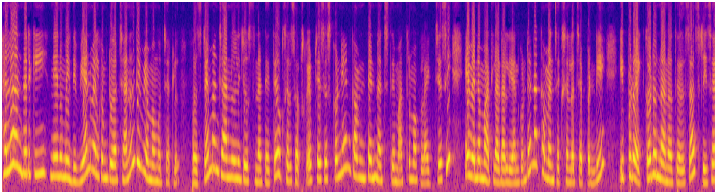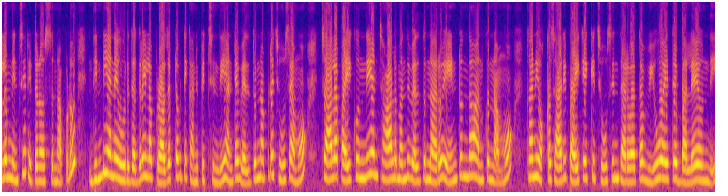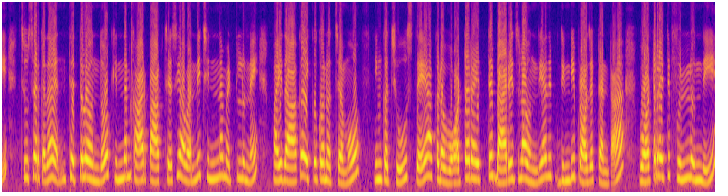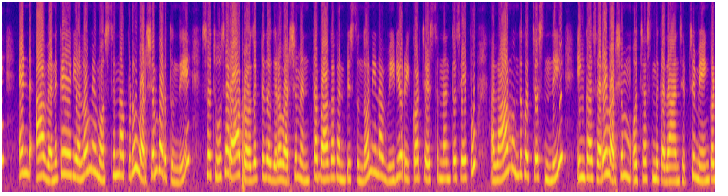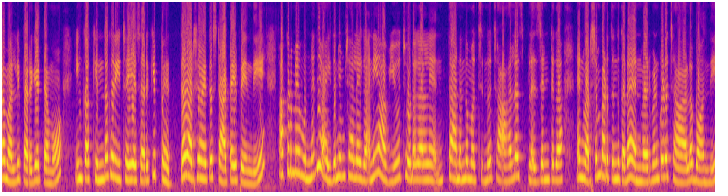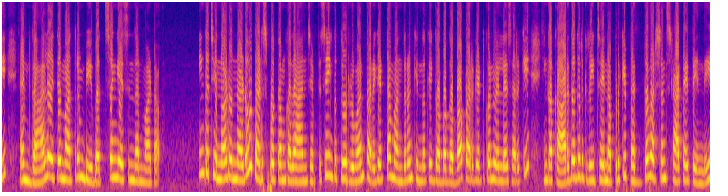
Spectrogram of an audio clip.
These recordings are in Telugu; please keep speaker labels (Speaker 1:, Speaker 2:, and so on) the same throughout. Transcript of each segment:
Speaker 1: హలో అందరికీ నేను మీ Divya and welcome to our channel Divyamma Muchatlu. First time మన ఛానల్ని చూస్తున్నట్టయితే ఒకసారి సబ్స్క్రైబ్ చేసేసుకోండి అండ్ కంటెంట్ నచ్చితే మాత్రం ఒక లైక్ చేసి ఏవైనా మాట్లాడాలి అనుకుంటే నాకు కమెంట్ సెక్షన్లో చెప్పండి. ఇప్పుడు ఎక్కడున్నానో తెలుసా? శ్రీశైలం నుంచి రిటర్న్ వస్తున్నప్పుడు దిండి అనే ఊరి దగ్గర ఇలా ప్రాజెక్ట్ ఒకటి కనిపించింది. అంటే వెళ్తున్నప్పుడే చూసాము. చాలా పైకి ఉంది అండ్ చాలా మంది వెళ్తున్నారు. ఏంటుందో అనుకున్నాము. కానీ ఒక్కసారి పైకి ఎక్కి చూసిన తర్వాత వ్యూ అయితే భలే ఉంది. చూసారు కదా? ఎత్తులో ఉందో కిందన కార్ పార్క్ చేసి అవన్నీ చిన్న మెట్లు ఉన్నాయి పై దాకా ఎక్కుకొని వచ్చాము. ఇంకా చూస్తే అక్కడ వాటర్ అయితే బ్యారేజ్లా ఉంది. అది దిండి ప్రాజెక్ట్ అంట. వాటర్ అయితే ఫుల్ ఉంది. అండ్ ఆ వెనక ఏరియాలో మేము వస్తున్నప్పుడు వర్షం పడుతుంది. సో చూసారా ఆ ప్రాజెక్ట్ దగ్గర వర్షం ఎంత బాగా కనిపిస్తుందో. నేను ఆ వీడియో రికార్డ్ చేస్తున్నంతసేపు అలా ముందుకు వచ్చేస్తుంది ఇంకా సరే వర్షం వచ్చేస్తుంది కదా అని చెప్పి మేము కూడా మళ్ళీ పరిగెట్టాము. ఇంకా కిందకు రీచ్ అయ్యే వచ్చేసరికి పెద్ద వర్షం అయితే స్టార్ట్ అయిపోయింది. అక్కడ మేము ఉన్నది ఐదు నిమిషాలే కానీ ఆ వ్యూ చూడగలనే ఎంత ఆనందం వచ్చిందో చాలా ప్లెజెంట్గా అండ్ వర్షం పడుతుంది కదా ఎన్వైర్న్మెంట్ కూడా చాలా బాగుంది. అండ్ గాలి అయితే మాత్రం బీభత్సంగా వేసిందనమాట ఇంకా చిన్నోడు ఉన్నాడు తడిసిపోతాం కదా అని చెప్పేసి ఇంకా తుర్రుమని పరిగెట్టాం. అందరం కిందకి గబగబా పరిగెట్టుకొని వెళ్ళేసరికి ఇంకా కారు దగ్గరికి రీచ్ అయినప్పటికీ పెద్ద వర్షం స్టార్ట్ అయిపోయింది.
